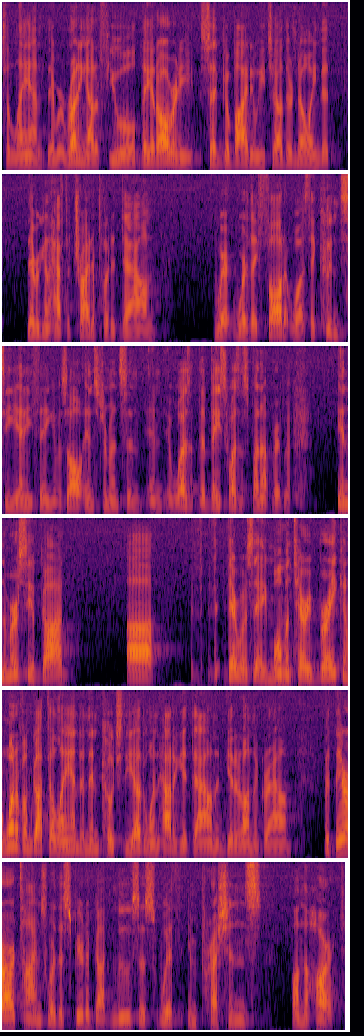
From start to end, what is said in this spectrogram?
to land. They were running out of fuel. They had already said goodbye to each other, knowing that they were going to have to try to put it down where, where they thought it was. They couldn't see anything. It was all instruments, and, and it was, the base wasn't spun up very well. In the mercy of God, uh, there was a momentary break, and one of them got to land and then coached the other one how to get down and get it on the ground. But there are times where the Spirit of God moves us with impressions on the heart.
